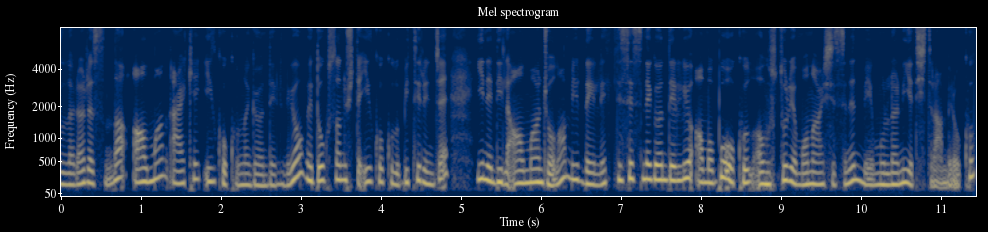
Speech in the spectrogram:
yılları arasında Alman erkek ilkokuluna gönderiliyor ve 93'te ilkokulu bitirince yine dili Almanca olan bir devlet lisesine gönderiliyor ama bu okul Avusturya monarşisinin memurlarını yetiştiren bir okul.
